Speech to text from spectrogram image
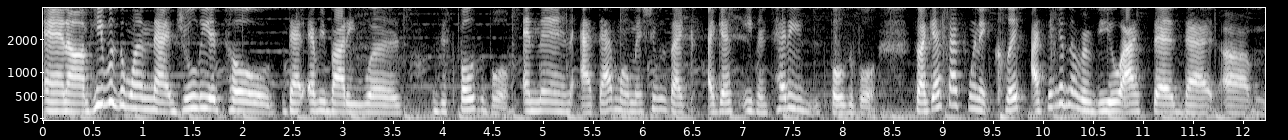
And um, he was the one that Julia told that everybody was disposable. And then at that moment, she was like, I guess even Teddy's disposable. So I guess that's when it clicked. I think in the review, I said that um,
